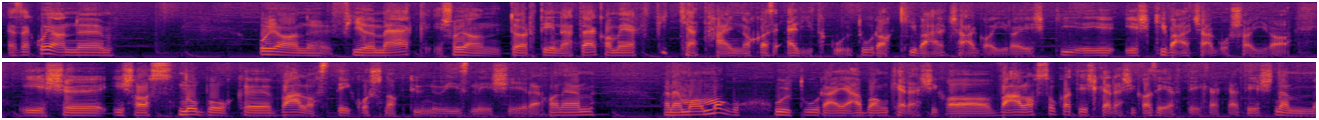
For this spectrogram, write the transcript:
ezek olyan olyan filmek és olyan történetek, amelyek fittyet hánynak az elit kultúra kiváltságaira és, ki, és kiváltságosaira, és, és a sznobok választékosnak tűnő ízlésére, hanem, hanem a maguk kultúrájában keresik a válaszokat, és keresik az értékeket, és nem,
